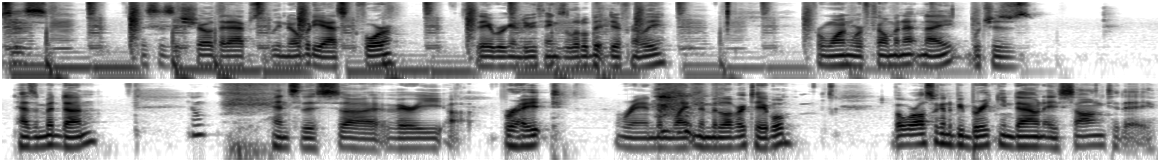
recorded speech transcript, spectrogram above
back to the Kruses. This is a show that absolutely nobody asked for. Today we're going to do things a little bit differently. For one, we're filming at night, which is hasn't been done. Nope. Hence this uh, very uh, bright, random light in the middle of our table. But we're also going to be breaking down a song today.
